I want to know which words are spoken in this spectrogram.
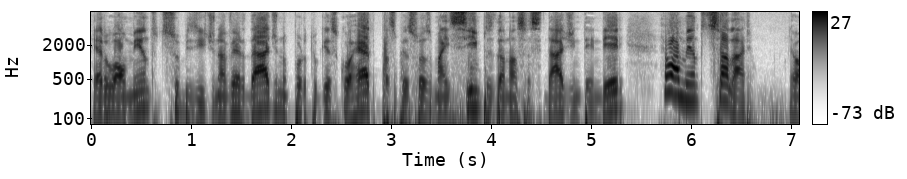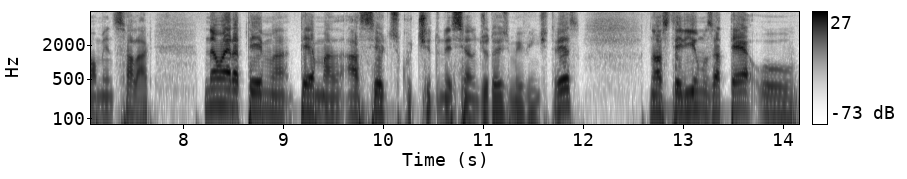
era o aumento de subsídio. Na verdade, no português correto, para as pessoas mais simples da nossa cidade entenderem, é o aumento de salário. É o aumento de salário. Não era tema, tema a ser discutido nesse ano de 2023. Nós teríamos até o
